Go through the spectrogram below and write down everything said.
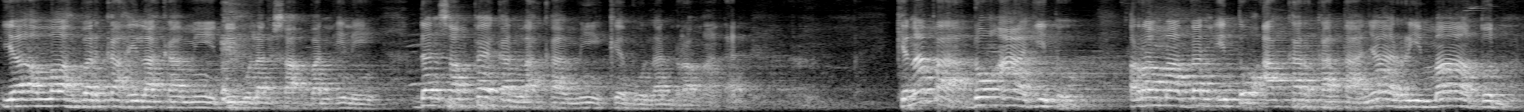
Ya Allah berkahilah kami di bulan Sa'ban ini dan sampaikanlah kami ke bulan Ramadan. Kenapa doa gitu? Ramadan itu akar katanya rimadun.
